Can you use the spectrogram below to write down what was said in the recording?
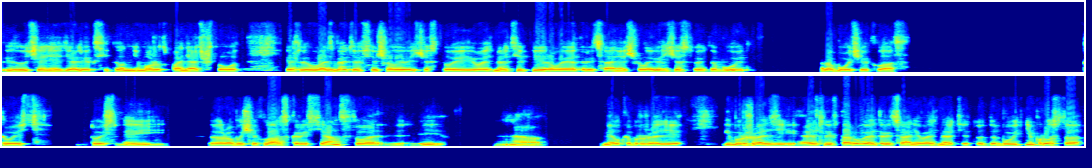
изучения диалектики, он не может понять, что вот если вы возьмете все человечество и возьмете первое отрицание человечества, это будет рабочий класс. То есть, то есть и рабочий класс, крестьянство и а, мелкая буржуазия, и буржуазия. А если второе отрицание возьмете, то это будет не просто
